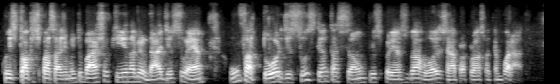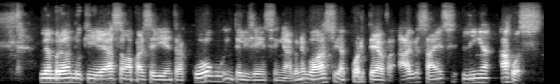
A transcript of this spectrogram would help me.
com estoques de passagem muito baixo, que, na verdade, isso é um fator de sustentação para os preços do arroz já para a próxima temporada. Lembrando que essa é uma parceria entre a Cogo Inteligência em Agronegócio e a Corteva AgriScience linha Arroz.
